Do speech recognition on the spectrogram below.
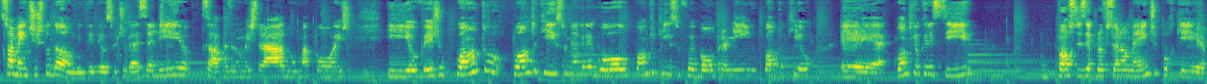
somente estudando, entendeu? Se eu tivesse ali, sei lá, fazendo um mestrado, uma pós, e eu vejo quanto, quanto que isso me agregou, quanto que isso foi bom para mim, quanto que eu, é, quanto que eu cresci, posso dizer profissionalmente, porque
